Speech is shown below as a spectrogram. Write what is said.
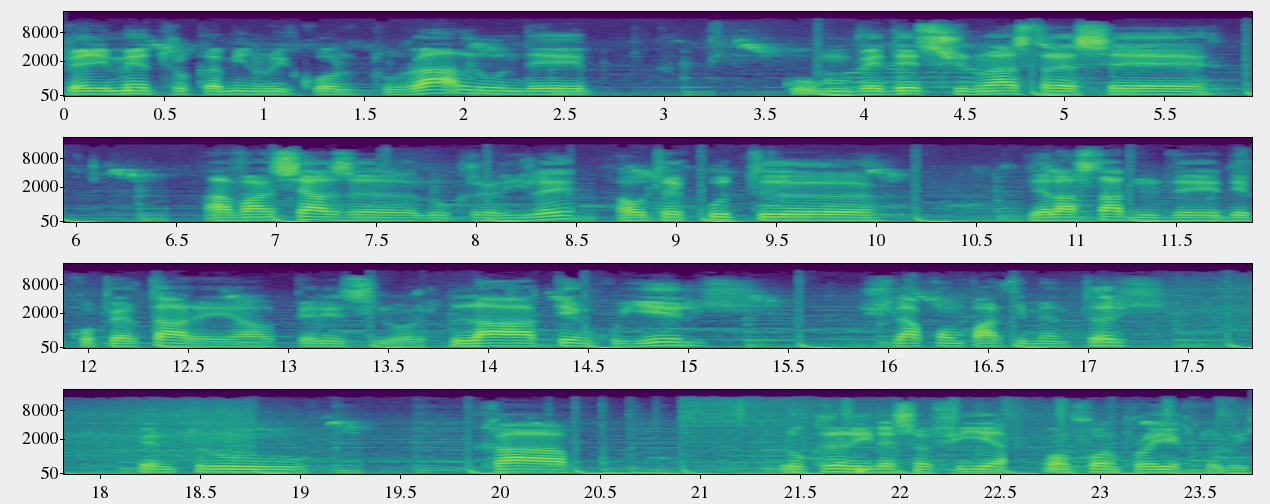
perimetrul căminului cultural, unde, cum vedeți și noastră, se avansează lucrările. Au trecut uh, de la stadiul de decopertare al pereților la tencuieli și la compartimentări pentru ca lucrările să fie conform proiectului.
